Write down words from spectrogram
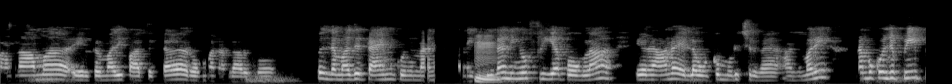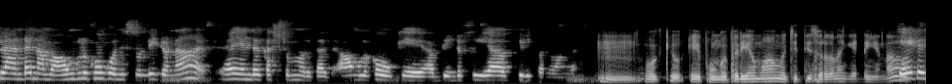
பண்ணாம இருக்கிற மாதிரி பாத்துக்கிட்டா ரொம்ப நல்லா இருக்கும் இந்த மாதிரி டைம் கொஞ்சம் மேனேஜ் பண்ணிக்கிட்டீங்கன்னா நீங்க ஃப்ரீயா போகலாம் நானும் எல்லா ஒர்க்கும் முடிச்சிருவேன் அந்த மாதிரி நம்ம கொஞ்சம் ப்ரீ பிளான்டா நம்ம அவங்களுக்கும் கொஞ்சம் சொல்லிட்டோம்னா எந்த கஷ்டமும் இருக்காது. அவங்களுக்கும் ஓகே அப்படின்ட்டு ஃப்ரீயா ஃபீல் பண்ணுவாங்க. ஓகே ஓகே இப்போ உங்க பெரியம்மா உங்க சித்தி சொல்றதெல்லாம் கேட்டீங்கன்னா கேட்டு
